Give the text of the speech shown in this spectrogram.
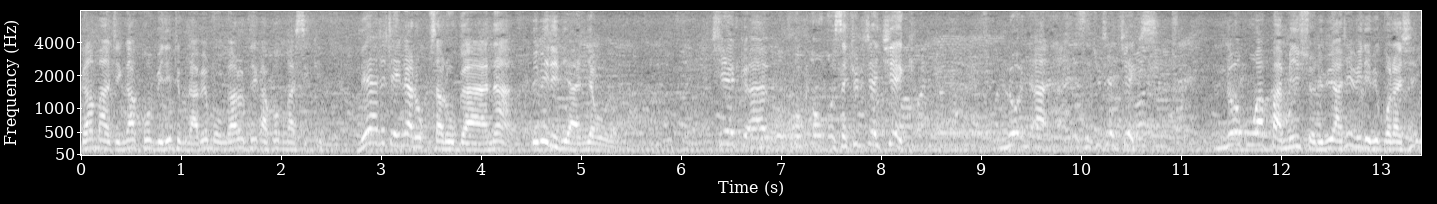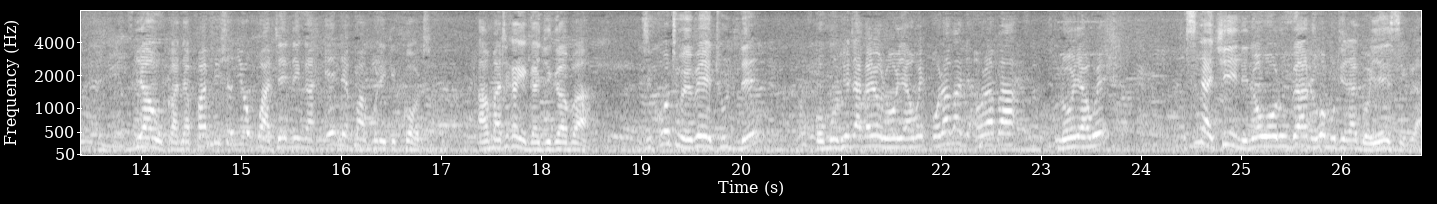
Gamba nti nga covid ti munabe mu ngalo teekako masiki naye ate terina lukusalugaana. Bibiri byanjawulo uh, security check no, uh, security checks n'okuwa permission. Byo ate biri bikola ki byawukana permission y'okwatendinga ene public court. Amateeka ge gagigaba nti kooti weba etudde omuntu yetagayo looya we. Olaba olaba looya we sinakindi n'owooluganda oba omuntu yetaga oyeesiga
